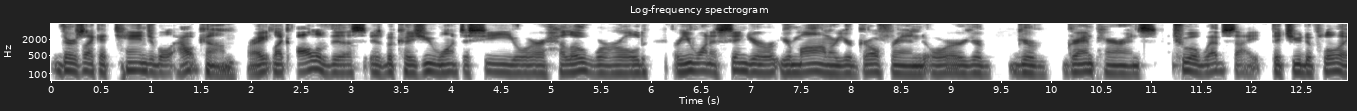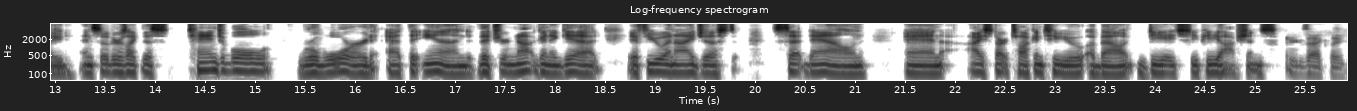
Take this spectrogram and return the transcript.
there's like a tangible outcome, right? Like all of this is because you want to see your hello world, or you want to send your your mom or your girlfriend or your your grandparents to a website that you deployed, and so there's like this tangible reward at the end that you're not going to get if you and I just sit down and I start talking to you about DHCP options. Exactly.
